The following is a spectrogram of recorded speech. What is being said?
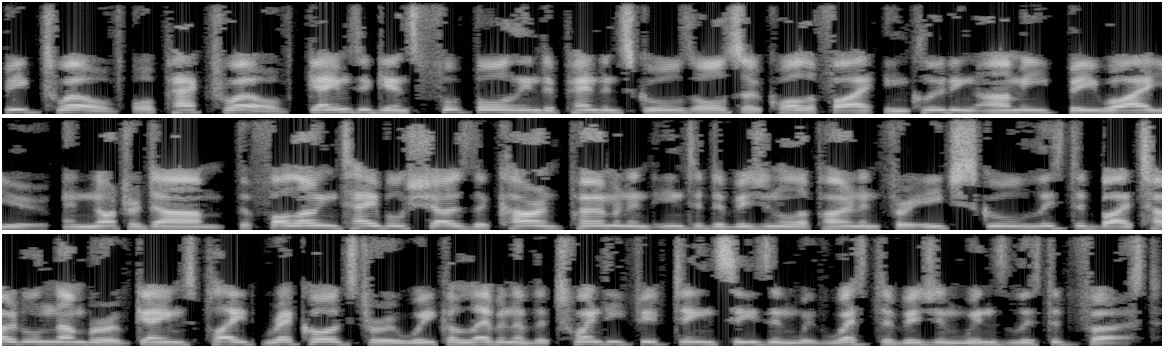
Big 12, or Pac-12. Games against football independent schools also qualify, including Army, BYU, and Notre Dame. The following table shows the current permanent interdivisional opponent for each school listed by total number of games played, records through week 11 of the 2015 season with West Division wins listed first.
